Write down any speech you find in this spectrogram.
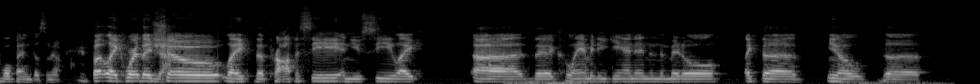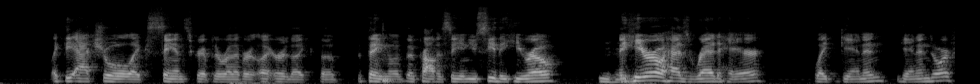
well Ben doesn't know, but like where they No. show like the prophecy and you see like uh the Calamity Ganon in the middle, like the you know the like the actual like Sanskrit or whatever, like, or like the, the thing of the prophecy, and you see the hero. Mhm. The hero has red hair, like Ganon, Ganondorf.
